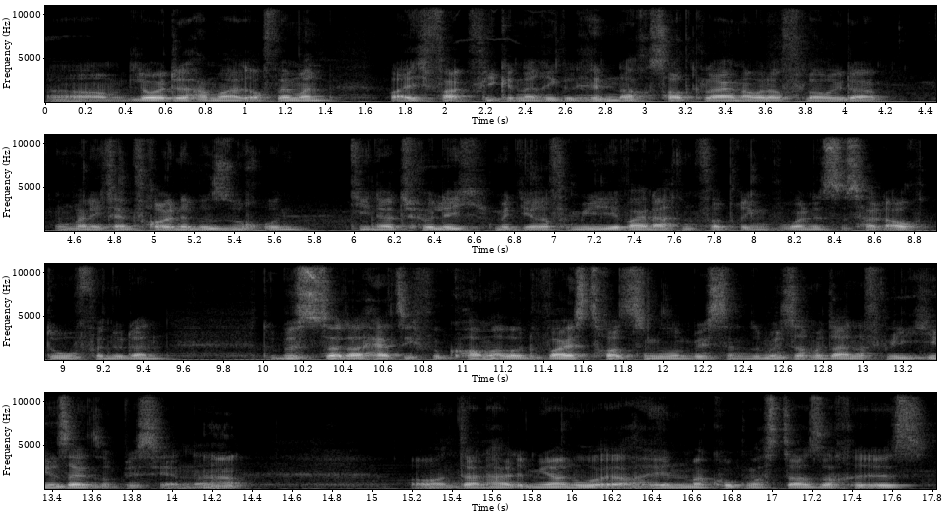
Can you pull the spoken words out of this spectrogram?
Ähm, die Leute haben halt, auch wenn man, weil ich fliege in der Regel hin nach South Carolina oder Florida und wenn ich dann Freunde besuche und die natürlich mit ihrer Familie Weihnachten verbringen wollen, ist es halt auch doof, wenn du dann, du bist zwar da herzlich willkommen, aber du weißt trotzdem so ein bisschen, du willst auch mit deiner Familie hier sein so ein bisschen. Ne? Ja. Und dann halt im Januar hin, mal gucken, was da Sache ist.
